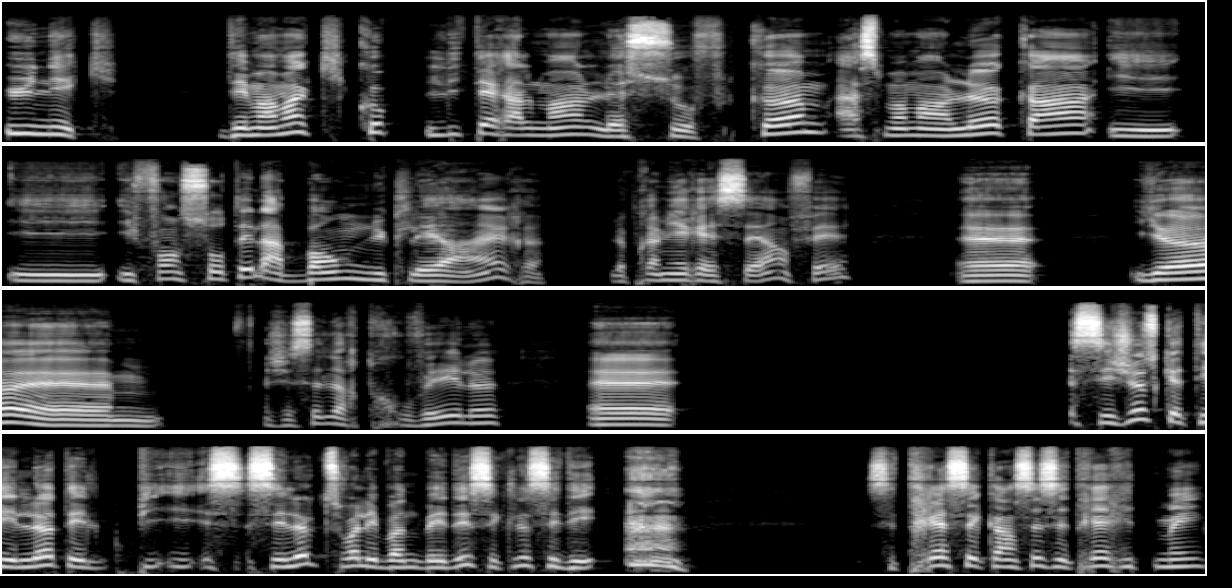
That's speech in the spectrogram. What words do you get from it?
uniques. Des moments qui coupent littéralement le souffle. Comme à ce moment-là, quand ils, ils- ils font sauter la bombe nucléaire, le premier essai en fait, euh, il y a. euh, J'essaie de le retrouver là. C'est juste que tu es là, puis c'est là que tu vois les bonnes BD, c'est que là, c'est des. c'est très séquencé, c'est très rythmé.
